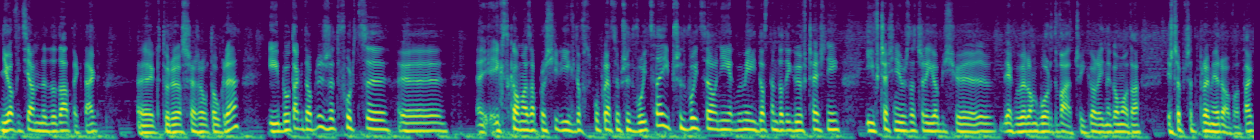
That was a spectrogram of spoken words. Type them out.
nieoficjalny dodatek, tak? E, który rozszerzał tą grę i był tak dobry, że twórcy e, XCOMa zaprosili ich do współpracy przy dwójce i przy dwójce oni jakby mieli dostęp do tej gry wcześniej i wcześniej już zaczęli robić jakby Long War 2, czyli kolejnego moda jeszcze przedpremierowo, tak?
